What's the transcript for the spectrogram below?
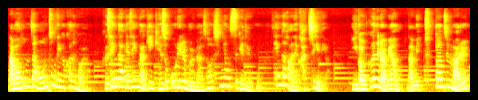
나만 혼자 엄청 생각하는 거예요. 그 생각의 생각이 계속 꼬리를 물면서 신경 쓰게 되고 생각 안에 갇히게 돼요. 이걸 끊으려면 남이 툭 던진 말을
